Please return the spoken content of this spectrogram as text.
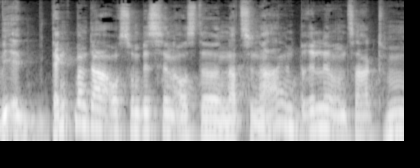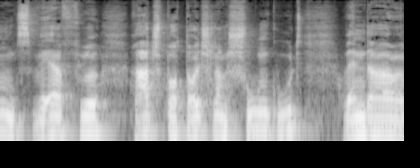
Äh, denkt man da auch so ein bisschen aus der nationalen Brille und sagt, hm, es wäre für Radsport Deutschland schon gut, wenn da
